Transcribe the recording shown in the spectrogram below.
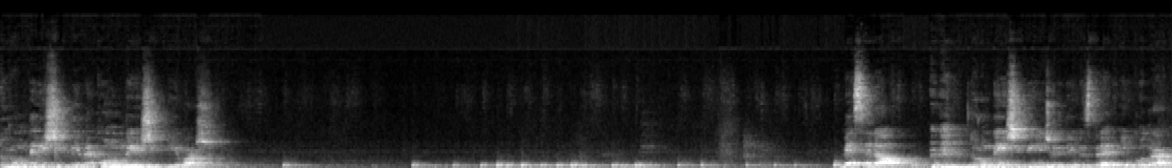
durum değişikliği ve konum değişikliği var. Mesela durum değişikliğini incelediğimizde ilk olarak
